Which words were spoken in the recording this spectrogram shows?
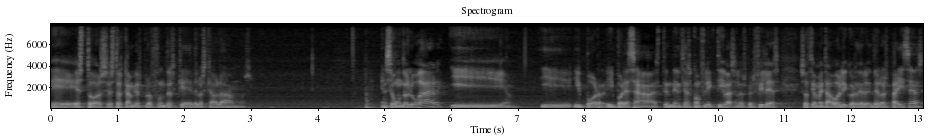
eh, estos, estos cambios profundos de los que hablábamos. En segundo lugar, y, y, por, y, por, esas tendencias conflictivas en los perfiles sociometabólicos de, los países,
